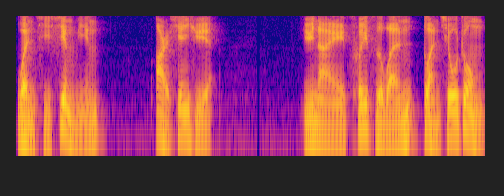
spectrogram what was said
问其姓名。二仙曰。余乃崔子文、段丘仲，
